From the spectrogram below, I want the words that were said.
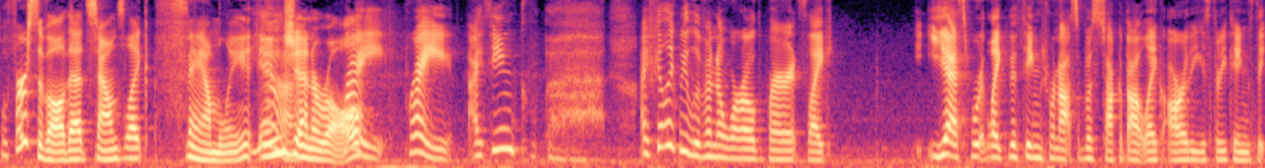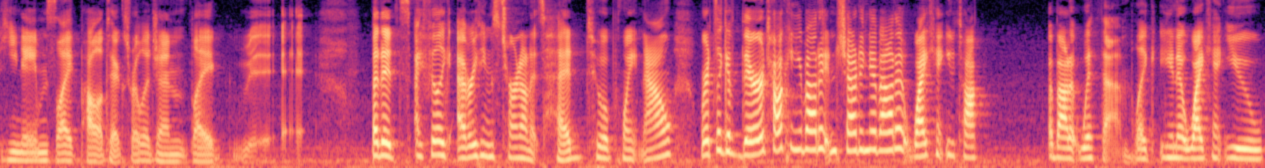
Well, first of all, that sounds like family in general. Right, right. I think I feel like we live in a world where it's like yes, we're like the things we're not supposed to talk about like are these three things that he names like politics, religion, like eh, but it's I feel like everything's turned on its head to a point now where it's like if they're talking about it and shouting about it, why can't you talk about it with them? Like, you know, why can't you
